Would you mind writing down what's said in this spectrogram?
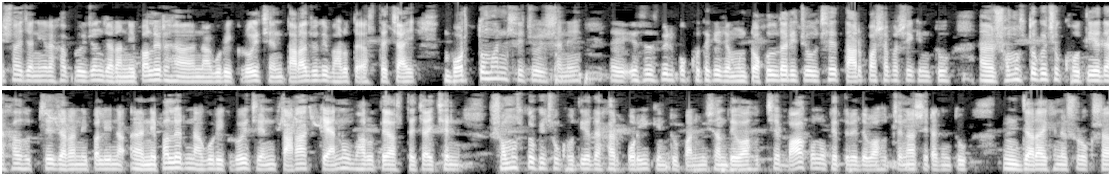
বিষয় জানিয়ে রাখা প্রয়োজন যারা নেপালের নাগরিক রয়েছেন তারা যদি ভারতে আসতে চায় বর্তমান সিচুয়েশনে এসএসবির পক্ষ থেকে যেমন টহলদারি চলছে তার পাশাপাশি কিন্তু সমস্ত কিছু খতিয়ে দেখা হচ্ছে যারা নেপালি নেপালের নাগরিক রয়েছেন তারা কেন ভারতে আসতে চাইছেন? সমস্ত কিছু খতিয়ে দেখার পরেই কিন্তু পারমিশন দেওয়া হচ্ছে বা কোনো ক্ষেত্রে দেওয়া হচ্ছে না সেটা কিন্তু উম, যারা এখানে সুরক্ষা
